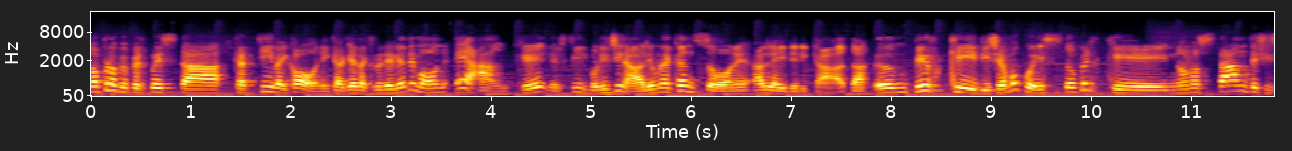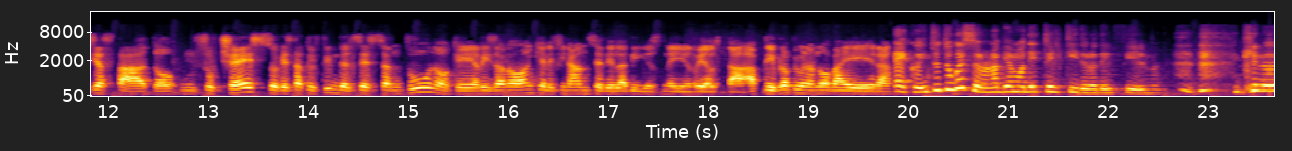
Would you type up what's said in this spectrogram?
ma proprio per questa cattiva iconica che era Crudelia Demon e anche nel film originale una canzone a lei dedicata. Um, perché diciamo questo? Perché nonostante ci sia stato un successo che è stato il film del 61 che risanò anche le finanze della Disney in realtà, apri proprio una nuova era. Ecco, in tutto questo non abbiamo detto il titolo del film, che lo,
